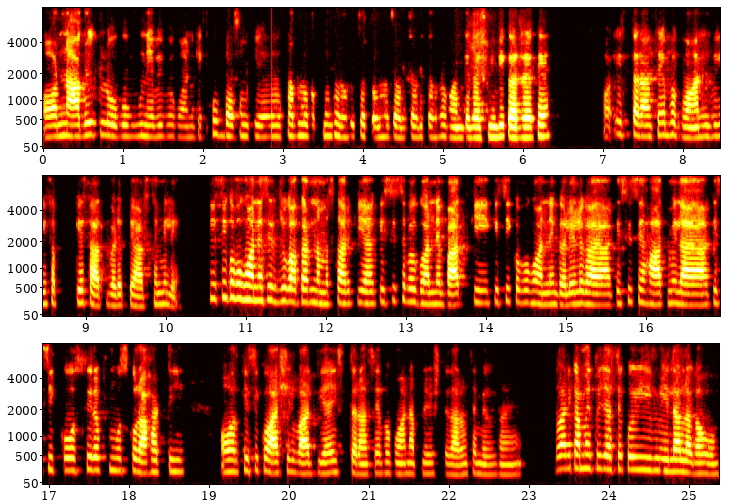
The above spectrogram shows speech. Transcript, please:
और नागरिक लोगों ने भी भगवान के खूब दर्शन किए। सब लोग अपने घरों की छतों में चढ़ चढ़ कर भगवान के दर्शन भी कर रहे थे। और इस तरह से भगवान भी सबके साथ बड़े प्यार से मिले। किसी को भगवान ने सिर झुकाकर नमस्कार किया, किसी से भगवान ने बात की, किसी को भगवान ने गले लगाया, किसी से हाथ मिलाया, किसी को सिर्फ़ मुस्कुराहट दी और किसी को आशीर्वाद दिया, इस तरह से भगवान अपने रिश्तेदारों से मिल रहे हैं। द्वारिका में तो जैसे कोई मेला लगा हो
